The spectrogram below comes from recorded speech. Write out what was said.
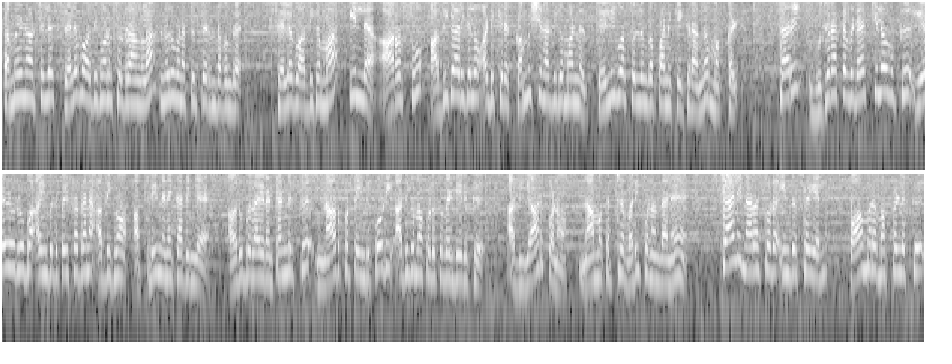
தமிழ்நாட்டுல செலவு அதிகம்னு சொல்றாங்களா? நிறுவனத்தை சேர்ந்தவங்க. செலவு அதிகமா? இல்ல அரசும் அதிகாரிகளும் அடிக்கிற கமிஷன் அதிகமான்னு தெளிவா சொல்லுங்கப்பான்னு கேக்குறாங்க மக்கள். சரி குஜராத்தை விட கிலோவுக்கு ஏழு ரூபாய் ஐம்பது பைசா தானே அதிகம் அப்படின்னு நினைக்காதீங்க. அறுபதாயிரம் டன்னுக்கு நாற்பத்தைந்து கோடி அதிகமா கொடுக்க வேண்டியிருக்கு. அது யார் பணம்? நாம கற்ற வரி பணம் தானே? ஸ்டாலின் அரசோட இந்த செயல் பாமர மக்களுக்கு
